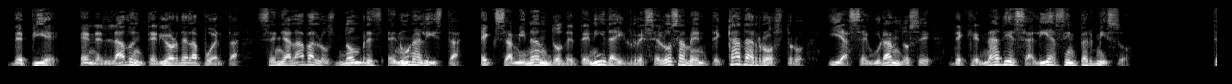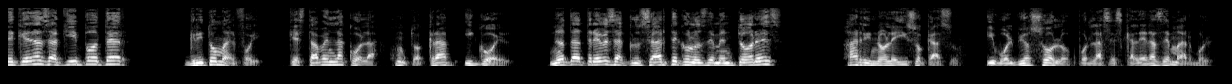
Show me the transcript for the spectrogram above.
de pie en el lado interior de la puerta, señalaba los nombres en una lista, examinando detenida y recelosamente cada rostro y asegurándose de que nadie salía sin permiso. ¿Te quedas aquí, Potter? gritó Malfoy, que estaba en la cola junto a Crab y Goyle. ¿No te atreves a cruzarte con los dementores? Harry no le hizo caso, y volvió solo por las escaleras de mármol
